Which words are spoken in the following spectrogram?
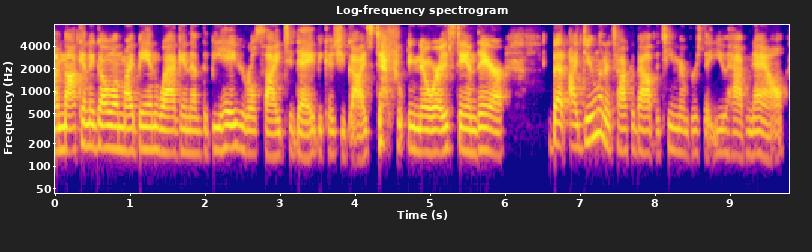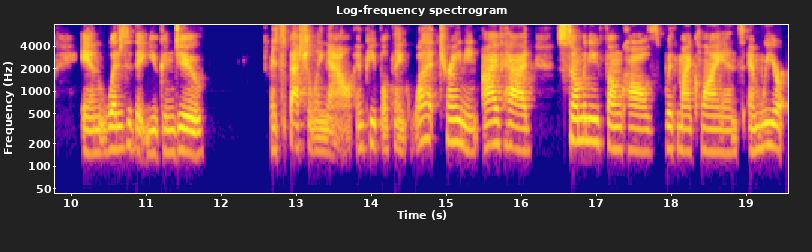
I'm not going to go on my bandwagon of the behavioral side today because you guys definitely know where I stand there. But I do want to talk about the team members that you have now and what is it that you can do, especially now. And people think, what training? I've had so many phone calls with my clients, and we are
